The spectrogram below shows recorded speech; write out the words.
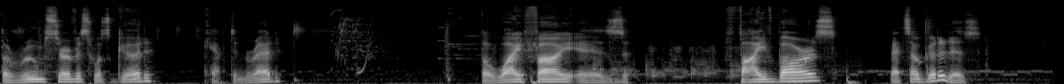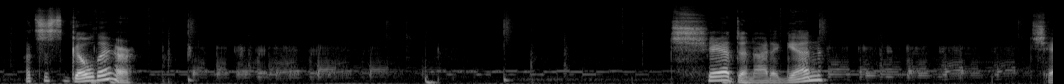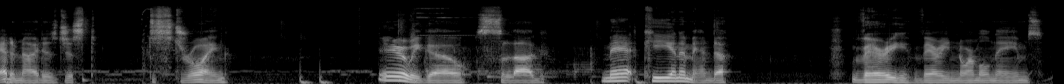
The room service was good. Captain Red. The Wi-Fi is five bars. That's how good it is. Let's just go there. Chadanite again. Chadanite is just destroying. Here we go. Slug. Matt, Key, and Amanda. Very, very normal names.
